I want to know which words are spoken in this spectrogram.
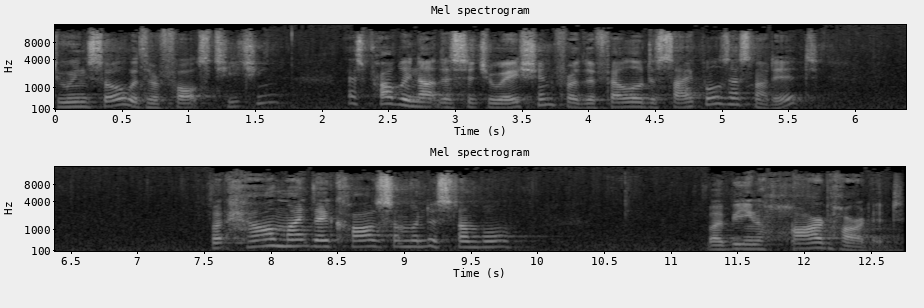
doing so with their false teaching. That's probably not the situation for the fellow disciples. That's not it. But how might they cause someone to stumble? By being hard hearted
